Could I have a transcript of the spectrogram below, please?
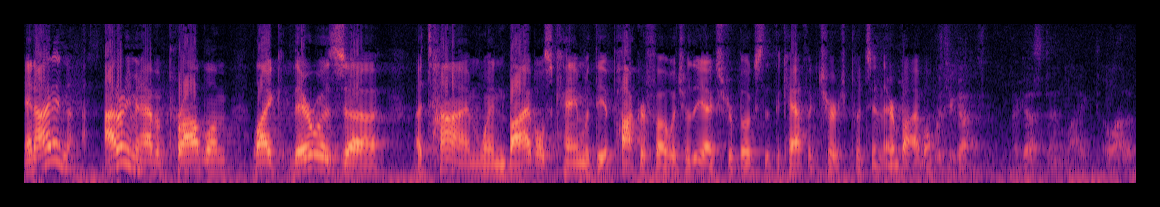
And I didn't. I don't even have a problem. Like there was uh, a time when Bibles came with the Apocrypha, which are the extra books that the Catholic Church puts in their Bible. Which you got Augustine liked a lot of.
